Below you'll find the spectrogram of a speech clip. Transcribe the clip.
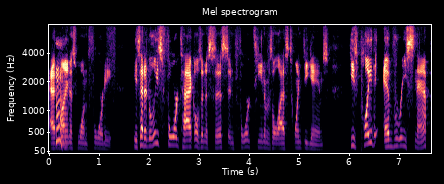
at Hmm. minus 140. He's had at least four tackles and assists in 14 of his last 20 games. He's played every snap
